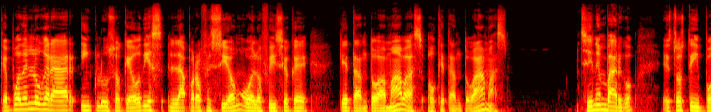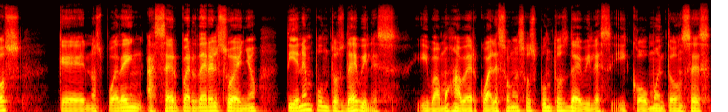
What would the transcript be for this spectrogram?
que pueden lograr incluso que odies la profesión o el oficio que, que tanto amabas o que tanto amas. Sin embargo, estos tipos que nos pueden hacer perder el sueño tienen puntos débiles y vamos a ver cuáles son esos puntos débiles y cómo entonces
